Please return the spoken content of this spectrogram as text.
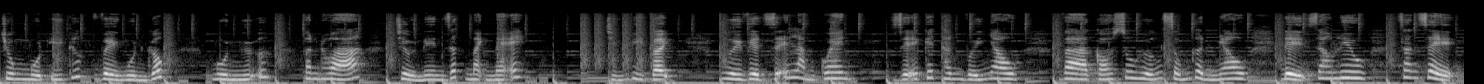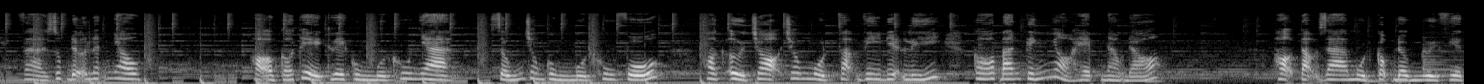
chung một ý thức về nguồn gốc, ngôn ngữ, văn hóa trở nên rất mạnh mẽ. Chính vì vậy, người Việt dễ làm quen, dễ kết thân với nhau và có xu hướng sống gần nhau để giao lưu, san sẻ và giúp đỡ lẫn nhau. Họ có thể thuê cùng một khu nhà, sống trong cùng một khu phố hoặc ở trọ trong một phạm vi địa lý có bán kính nhỏ hẹp nào đó. Họ tạo ra một cộng đồng người Việt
